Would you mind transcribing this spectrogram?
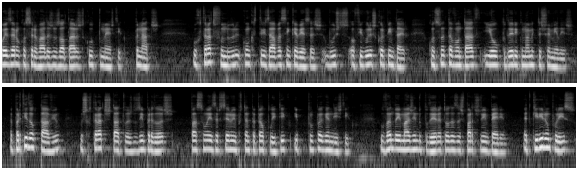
depois eram conservadas nos altares de culto doméstico, penatos. O retrato fúnebre concretizava-se em cabeças, bustos ou figuras de corpo inteiro, consoante a vontade e ou o poder económico das famílias. A partir de Octávio, os retratos estátuas dos imperadores passam a exercer um importante papel político e propagandístico, levando a imagem do poder a todas as partes do império. Adquiriram, por isso,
